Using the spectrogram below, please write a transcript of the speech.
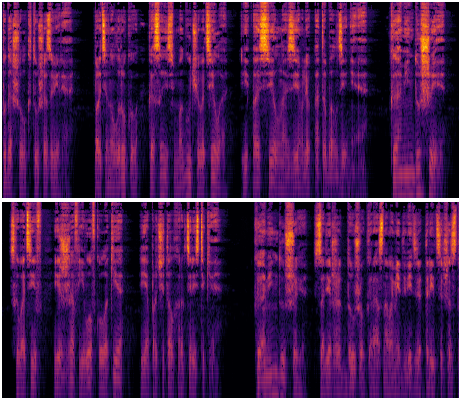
подошел к туше зверя. Протянул руку, касаясь могучего тела, и осел на землю от обалдения. «Камень души!» Схватив и сжав его в кулаке, я прочитал характеристики. Камень души содержит душу красного медведя 36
